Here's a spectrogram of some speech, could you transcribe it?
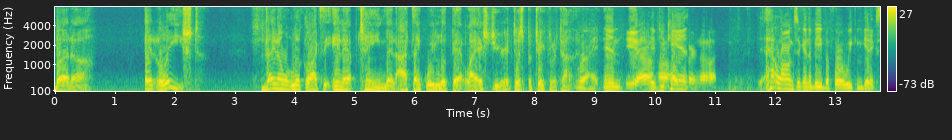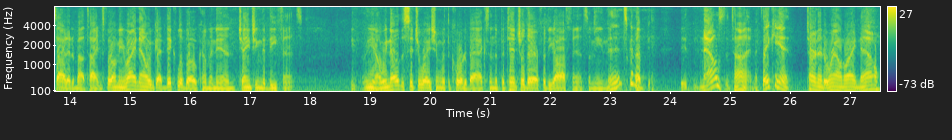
But uh, at least they don't look like the inept team that I think we looked at last year at this particular time. Right. And Yeah, if you hope can't, they're not. How long is it going to be before we can get excited about Titans? Titansville? I mean, right now we've got Dick LeBeau coming in, changing the defense. You know, we know the situation with the quarterbacks and the potential there for the offense. I mean, it's going to be... it- Now's the time. If they can't turn it around right now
